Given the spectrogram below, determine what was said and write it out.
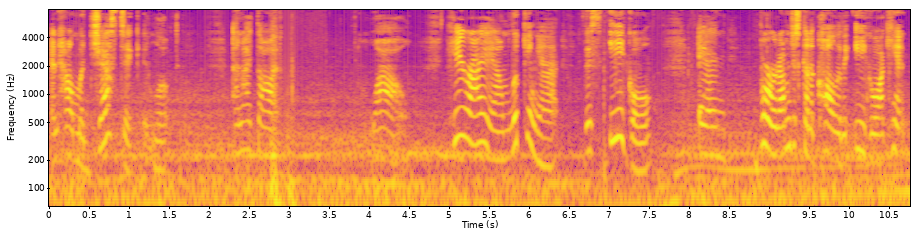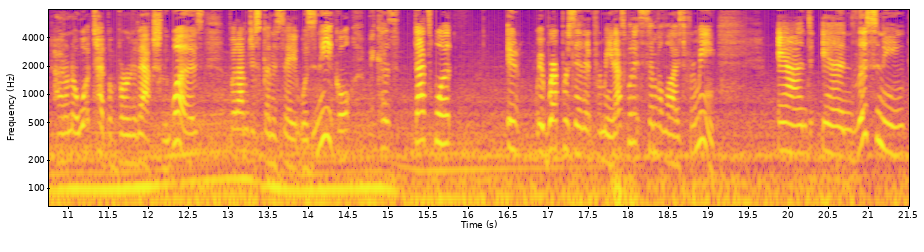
and, how majestic it looked. And I thought, wow, here I am looking at this eagle and bird. I'm just going to call it an eagle. I can't, I don't know what type of bird it actually was, but I'm just going to say it was an eagle because that's what it, it represented for me. That's what it symbolized for me. And in listening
